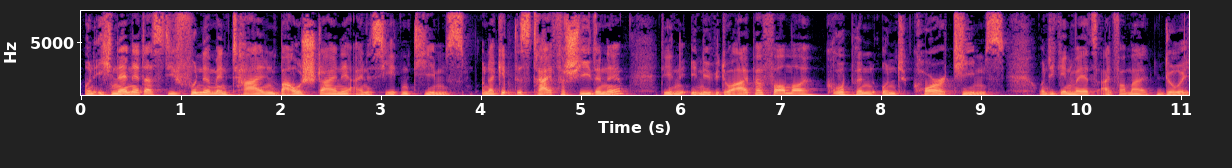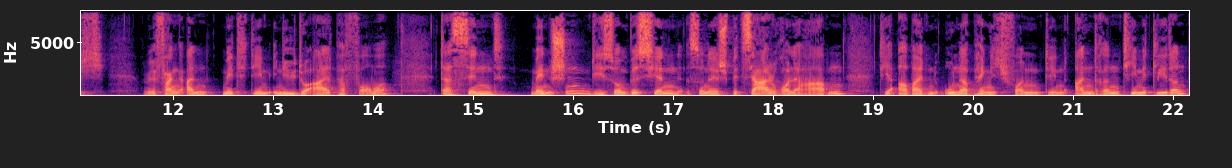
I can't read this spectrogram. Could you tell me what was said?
Und ich nenne das die fundamentalen Bausteine eines jeden Teams. Und da gibt es drei verschiedene, den Individualperformer, Gruppen und Core-Teams. Und die gehen wir jetzt einfach mal durch. wir fangen an mit dem Individualperformer. Das sind Menschen, die so ein bisschen so eine Spezialrolle haben, die arbeiten unabhängig von den anderen Teammitgliedern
